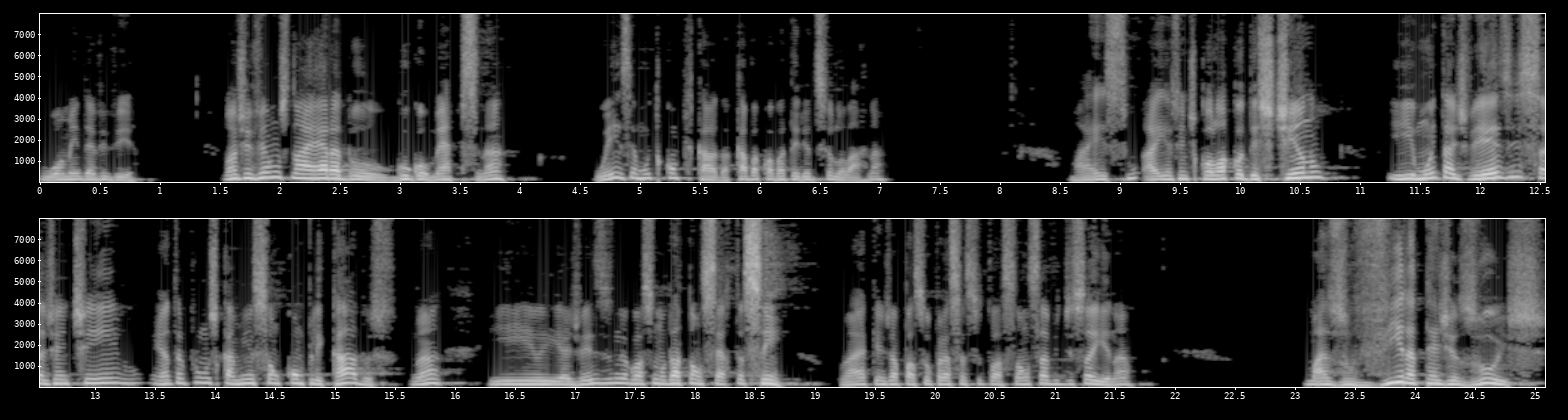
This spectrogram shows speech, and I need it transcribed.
o homem deve vir. Nós vivemos na era do Google Maps, né? O Waze é muito complicado, acaba com a bateria do celular, né? Mas aí a gente coloca o destino e muitas vezes a gente entra por uns caminhos que são complicados, né? E, e, às vezes o negócio não dá tão certo assim. Não é? Quem já passou por essa situação sabe disso aí, né? Mas o vir até Jesus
